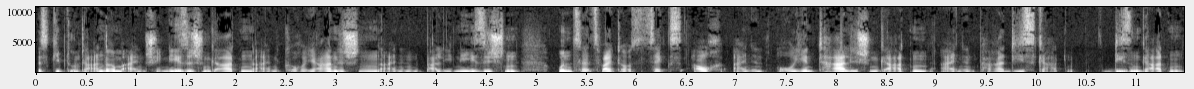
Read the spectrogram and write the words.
Es gibt unter anderem einen chinesischen Garten, einen koreanischen, einen balinesischen und seit 2006 auch einen orientalischen Garten, einen Paradiesgarten. Diesen Garten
